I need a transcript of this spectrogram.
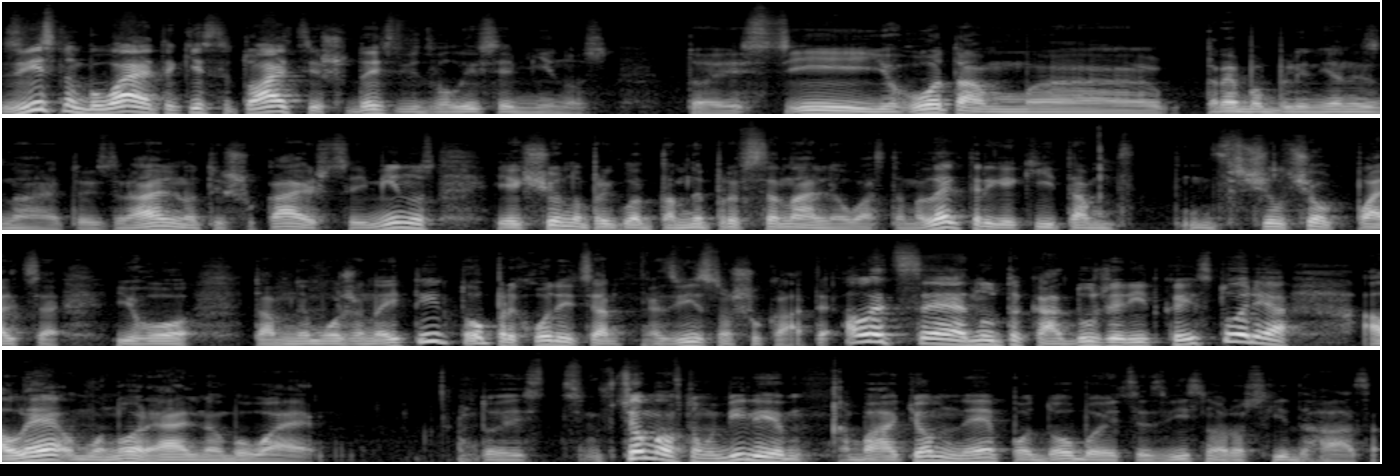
Звісно, бувають такі ситуації, що десь відвалився мінус. Тобто, і його там е, треба, блін, я не знаю. Тобто, реально ти шукаєш цей мінус. Якщо, наприклад, там непрофесіональний у вас там електрик, який там в, щелчок пальця його там не може знайти, то приходиться, звісно, шукати. Але це ну така дуже рідка історія, але воно реально буває. Тобто в цьому автомобілі багатьом не подобається, звісно, розхід газу.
